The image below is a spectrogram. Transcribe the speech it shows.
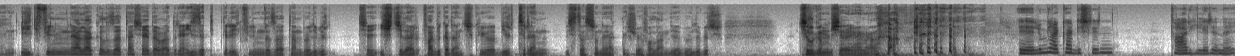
Yani ilk filmle alakalı zaten şey de vardır. Yani izlettikleri ilk filmde zaten böyle bir şey işçiler fabrikadan çıkıyor. Bir tren istasyona yaklaşıyor falan diye böyle bir çılgın bir şey yani. E, Lumière kardeşlerin tarihleri ne?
